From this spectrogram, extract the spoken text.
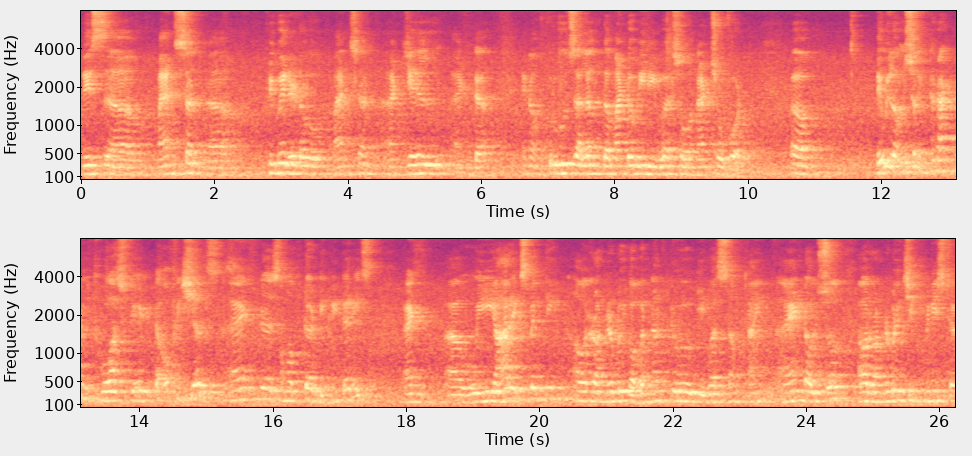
this uh, mansion, uh, Figueiredo mansion and jail and uh, you know cruise along the Mandovi River, so on and so forth. Um, they will also interact with Goa state officials and uh, some of the dignitaries and uh, we are expecting our honorable governor to give us some time. And also our honorable chief minister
